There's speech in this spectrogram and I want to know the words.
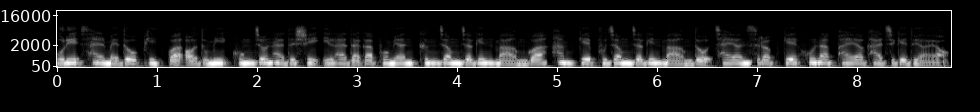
우리 삶에도 빛과 어둠이 공존하듯이 일하다가 보면 긍정적인 마음과 함께 부정적인 마음도 자연스럽게 혼합하여 가지게 되어요.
